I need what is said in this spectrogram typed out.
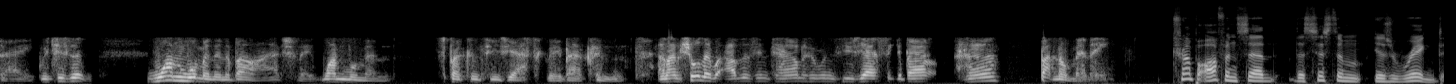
say, which is that one woman in a bar, actually, one woman spoke enthusiastically about Clinton. And I'm sure there were others in town who were enthusiastic about her, but not many. Trump often said the system is rigged.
